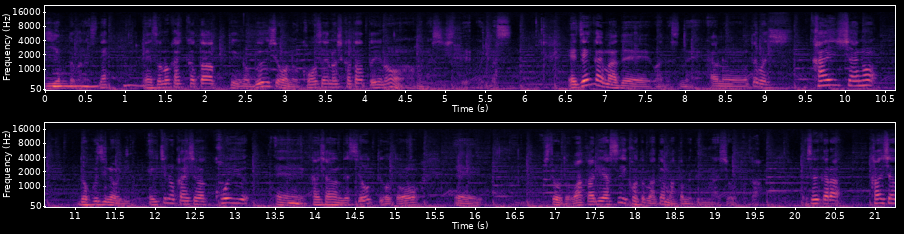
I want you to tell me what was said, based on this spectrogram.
DM とかですね、えー、その書き方っていうの文章の構成の仕方というのをお話ししております。えー、前回まではですねあの例えば会社の独自の売り。うちの会社はこういう、えー、会社なんですよってことを、えー、一言分かりやすい言葉でまとめてみましょうとか。それから会社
